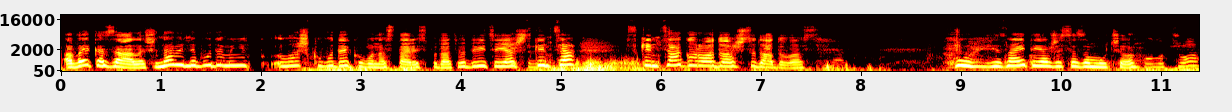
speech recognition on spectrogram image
А ви казали, що навіть не буде мені ложку води кому на старість подати. От дивіться, я ж з кінця, з кінця городу аж сюди до вас. Фу, і знаєте, я вже все замучила. Коло чого?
